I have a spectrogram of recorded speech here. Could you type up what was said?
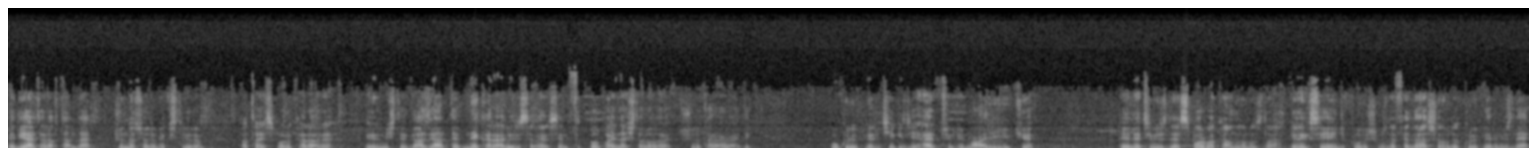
Ve diğer taraftan da şunu da söylemek istiyorum. Hatay Spor kararı verilmiştir. Gaziantep ne karar verirse versin futbol paydaşları olarak şunu karar verdik. Bu kulüplerin çekeceği her türlü mali yükü devletimizle, spor bakanlığımızla, gerekirse yayıncı kuruluşumuzla, federasyonumuzla, kulüplerimizle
